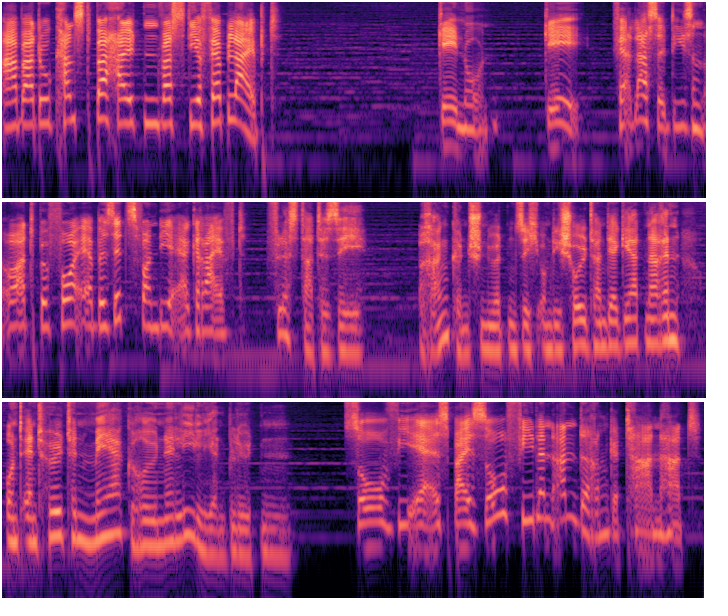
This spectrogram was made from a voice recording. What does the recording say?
aber du kannst behalten, was dir verbleibt. Geh nun, geh, verlasse diesen Ort, bevor er Besitz von dir ergreift, flüsterte sie. Ranken schnürten sich um die Schultern der Gärtnerin und enthüllten mehr grüne Lilienblüten. So wie er es bei so vielen anderen getan hat.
